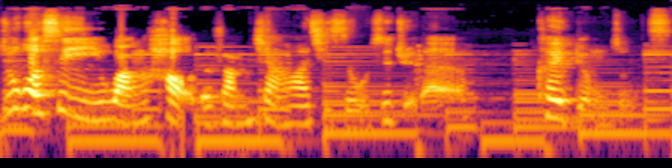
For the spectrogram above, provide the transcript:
如果是以往好的方向的话，其实我是觉得可以不用阻止。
